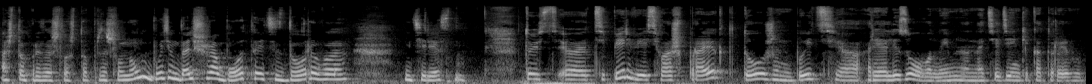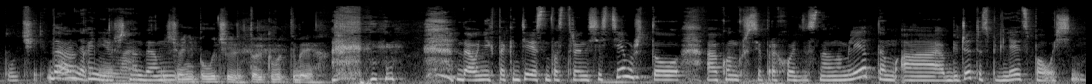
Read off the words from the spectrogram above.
а что произошло, что произошло? Ну, будем дальше работать, здорово, интересно. То есть э, теперь весь ваш проект должен быть э, реализован именно на те деньги, которые вы получили, Да, конечно, понимаю? да. Еще не получили, только в октябре. Да, у них так интересно построена система, что а, конкурсы проходят в основном летом, а бюджет распределяется по осени.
